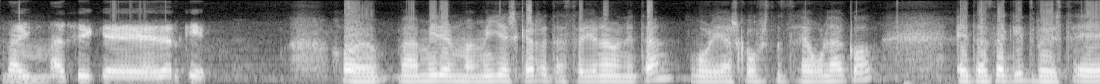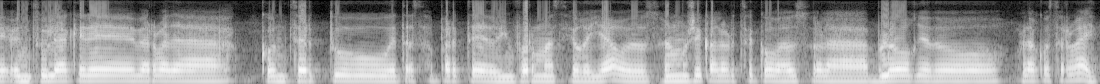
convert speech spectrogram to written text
Bai, Mm. así que ederki. Jo, ba, miren, ma, mila esker eta zoriona honetan, guri asko gustatzen egulako, eta ez dakit beste entzuleak ere behar bada kontzertu eta zaparte edo informazio gehiago, edo zuen musika lortzeko baduzuela blog edo olako zerbait?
